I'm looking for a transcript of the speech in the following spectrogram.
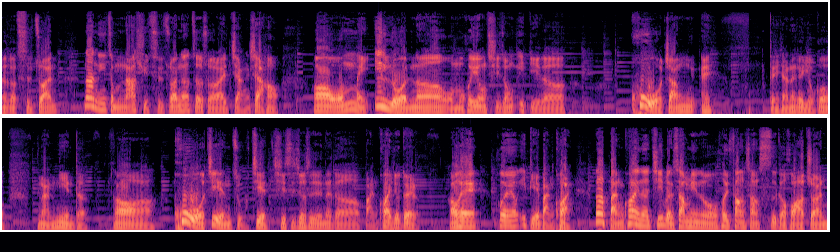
那个瓷砖，那你怎么拿取瓷砖呢？这时候来讲一下哈。哦，我们每一轮呢，我们会用其中一叠的扩张，哎，等一下，那个有够难念的哦。扩建组件其实就是那个板块就对了。OK，会用一叠板块。那板块呢，基本上面呢会放上四个花砖，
